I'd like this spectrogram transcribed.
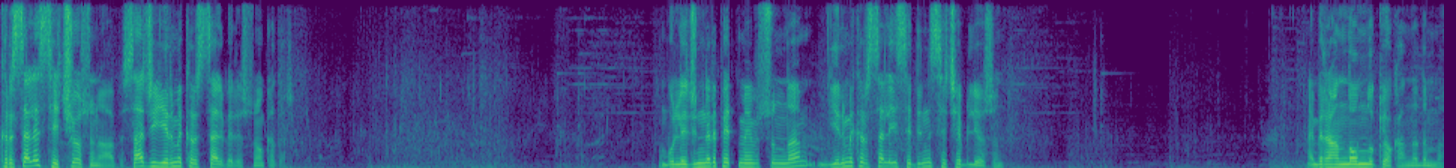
kristalle seçiyorsun abi. Sadece 20 kristal veriyorsun o kadar. Bu Legendary Pet mevzusunda 20 kristalle istediğini seçebiliyorsun. Yani bir randomluk yok anladın mı?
